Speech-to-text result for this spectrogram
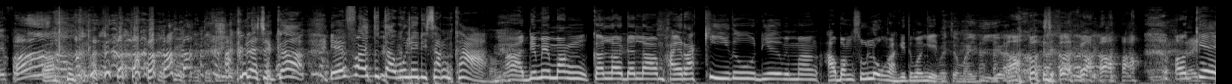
iPhone Ah. Aku dah cakap F1 tu tak boleh disangka ha, Dia memang Kalau dalam hierarki tu Dia memang Abang sulung lah kita panggil macam Ivy Ah, lah macam- Okay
